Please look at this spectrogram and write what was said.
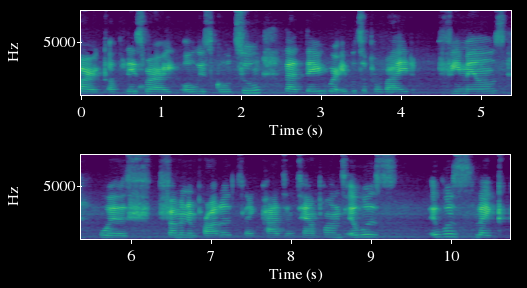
Park, a place where I always go to, that they were able to provide females with feminine products like pads and tampons. It was it was like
